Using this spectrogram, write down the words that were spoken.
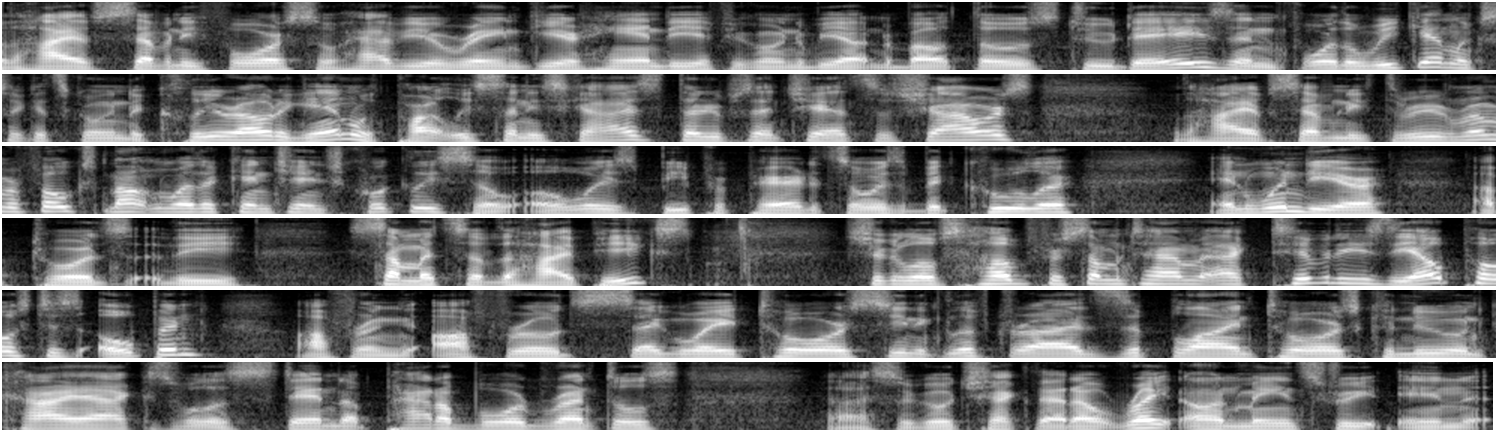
with a high of 74. So have your rain gear handy if you're going to be out and about those two days. And for the weekend, looks like it's going to clear out again with partly sunny skies, 30% chance of showers with a high of 73. Remember, folks, mountain weather can change quickly, so always be prepared. It's always a bit cooler and windier up towards the summits of the high peaks. Sugarloaf's hub for summertime activities. The outpost is open, offering off-road Segway tours, scenic lift rides, zip line tours, canoe and kayak, as well as stand-up paddleboard rentals. Uh, so go check that out right on Main Street in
